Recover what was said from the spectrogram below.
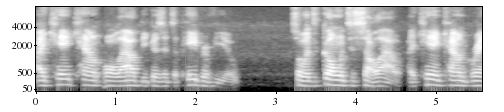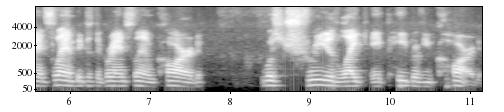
I can't count all out because it's a pay per view, so it's going to sell out. I can't count Grand Slam because the Grand Slam card was treated like a pay per view card.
